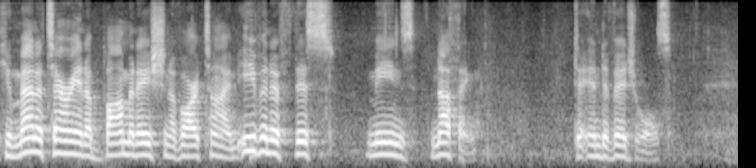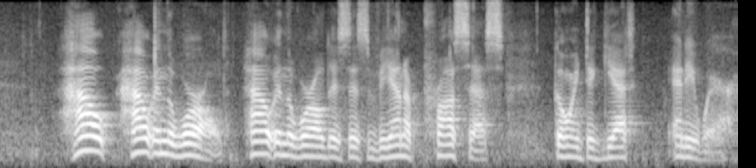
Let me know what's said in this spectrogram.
humanitarian abomination of our time, even if this means nothing to individuals, how, how in the world, how in the world is this Vienna process going to get anywhere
